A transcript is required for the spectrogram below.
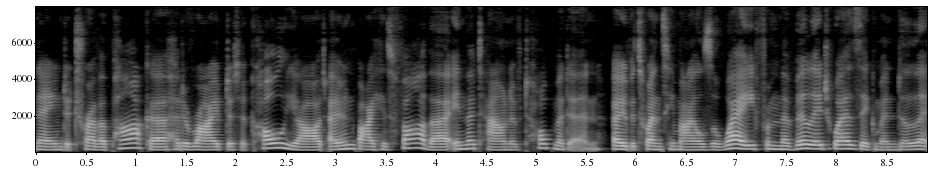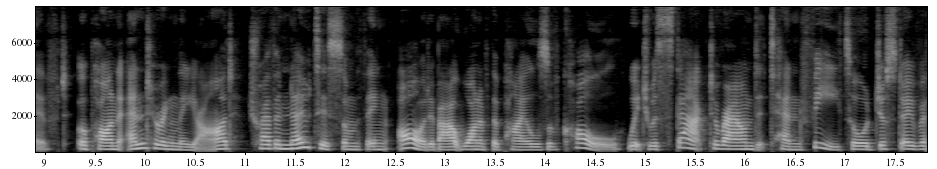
named Trevor Parker had arrived at a coal yard owned by his father in the town of Todmorden, over 20 miles away from the village where Zygmunt lived. Upon entering the yard, Trevor noticed something odd about one of the piles of coal, which was stacked around 10 feet or just over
